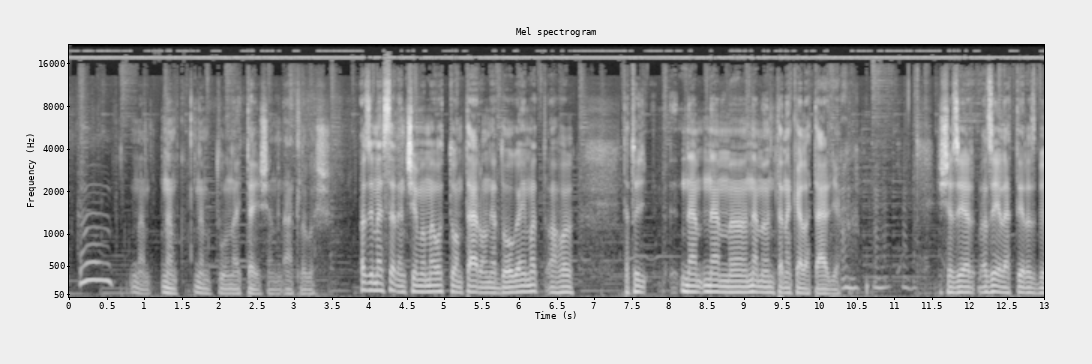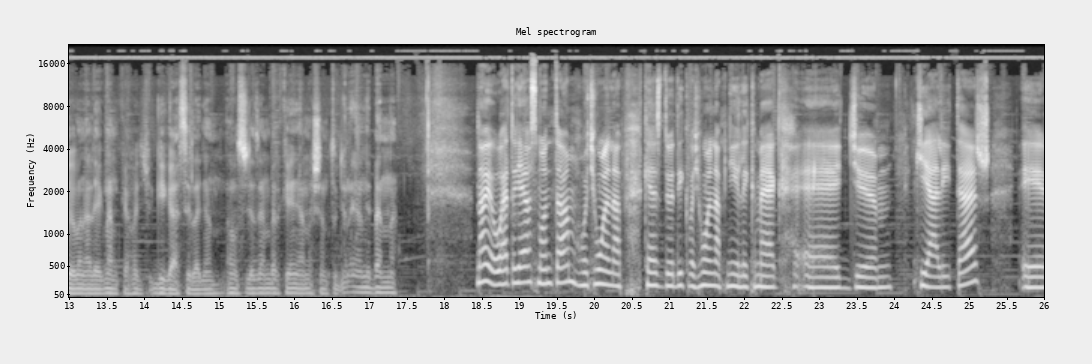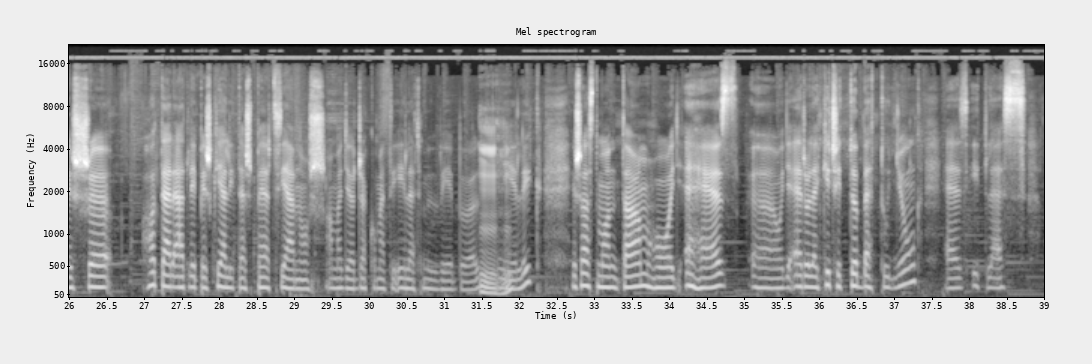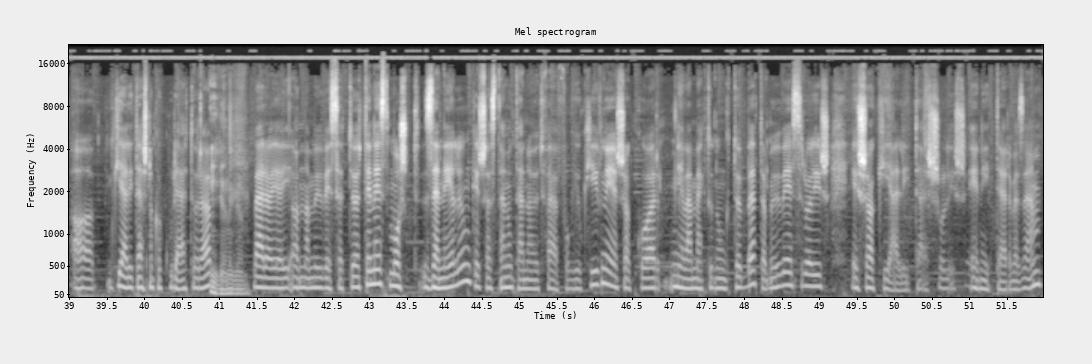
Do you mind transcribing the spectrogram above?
Hmm, nem, nem, nem túl nagy, teljesen átlagos. Azért, mert szerencsém van, mert ott tudom tárolni a dolgaimat, ahol, tehát hogy nem, nem, nem öntenek el a tárgyak. Uh-huh, uh-huh, uh-huh. És ezért az élettér az bőven elég, nem kell, hogy gigászi legyen, ahhoz, hogy az ember kényelmesen tudjon élni benne. Na jó, hát ugye azt mondtam, hogy holnap kezdődik, vagy holnap nyílik meg egy kiállítás, és határátlépés kiállítás Perc János a Magyar Giacometti életművéből uh-huh. nyílik, és azt mondtam, hogy ehhez hogy erről egy kicsit többet tudjunk, ez itt lesz a kiállításnak a kurátora. Igen, igen. Várajai Anna művészettörténész. Most zenélünk, és aztán utána őt fel fogjuk hívni, és akkor nyilván megtudunk többet a művészről is, és a kiállításról is. Én így tervezem.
